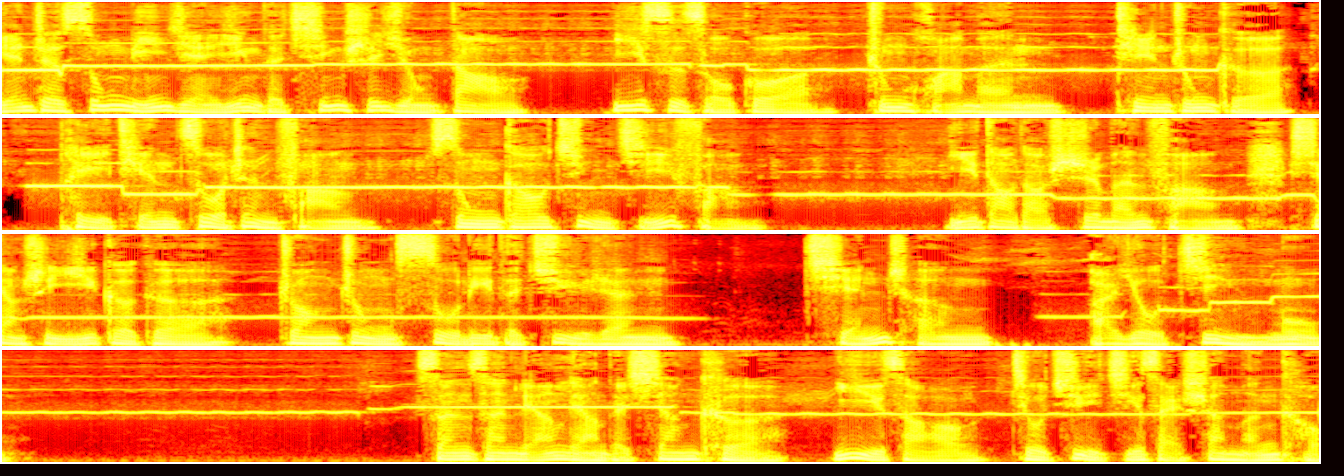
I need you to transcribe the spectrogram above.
沿着松林掩映的青石甬道，依次走过中华门、天中阁、配天坐镇坊、松高峻集坊，一道道石门坊像是一个个庄重肃立的巨人，虔诚而又静穆。三三两两的香客一早就聚集在山门口，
